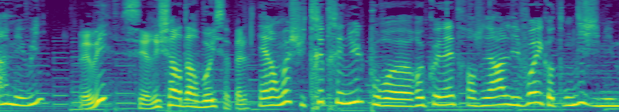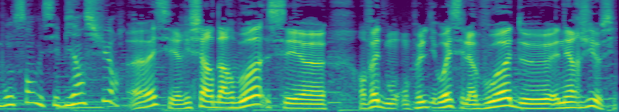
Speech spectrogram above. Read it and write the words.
Ah mais oui. Mais oui, c'est Richard Darboy, il s'appelle. Et alors moi, je suis très très nul pour euh, reconnaître en général les voix et quand on me dit, j'y mets bon sang, mais c'est bien sûr. Ah ouais, c'est Richard Darbois, c'est... euh, en fait, bon, on peut le dire, ouais, c'est la voix de Energy aussi.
